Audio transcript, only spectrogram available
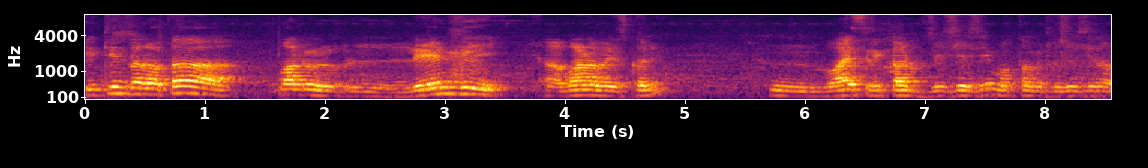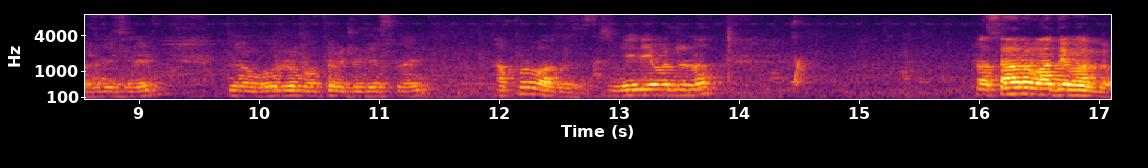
తిట్టిన తర్వాత వాళ్ళు లేనిది బాణం వేసుకొని వాయిస్ రికార్డ్ చేసేసి మొత్తం ఇట్లా చేసిన అట్లా చేసినని నా ఊర్లో మొత్తం ఇట్లా చేస్తున్నాను అప్పుడు వాళ్ళు నేనేమంటున్నా? ప్రసార మాధ్యమాల్లో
